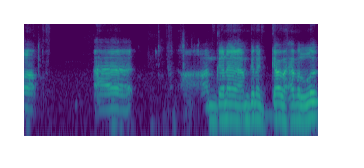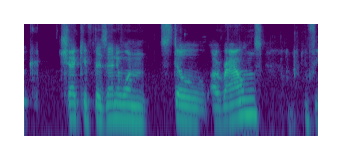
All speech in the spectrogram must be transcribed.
up. Uh, I'm gonna, I'm gonna go have a look, check if there's anyone still around. If,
